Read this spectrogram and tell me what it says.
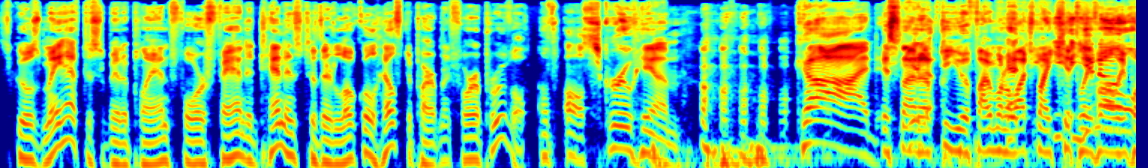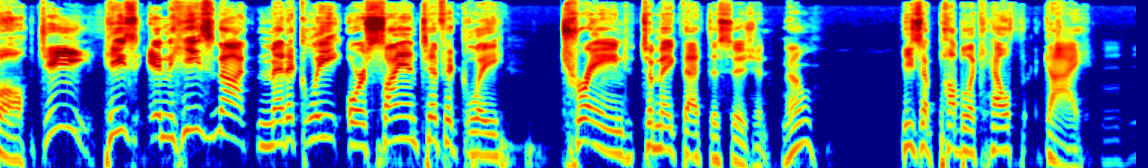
Schools may have to submit a plan for fan attendance to their local health department for approval. Oh, oh screw him. God, It's not You know- up to you if I want to watch my kid play know- volleyball. Jeez. He's and he's not medically or scientifically trained to make that decision. No. He's a public health guy. Mm-hmm.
